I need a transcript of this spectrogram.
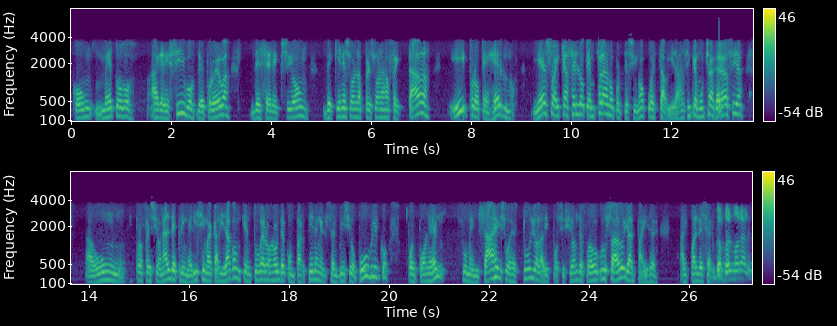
con métodos agresivos de prueba de selección de quiénes son las personas afectadas y protegernos. Y eso hay que hacerlo temprano porque si no cuesta vida. Así que muchas gracias a un profesional de primerísima calidad con quien tuve el honor de compartir en el servicio público por poner su mensaje y sus estudios a la disposición de Fuego Cruzado y al país al cual le serví. Doctor Morales,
